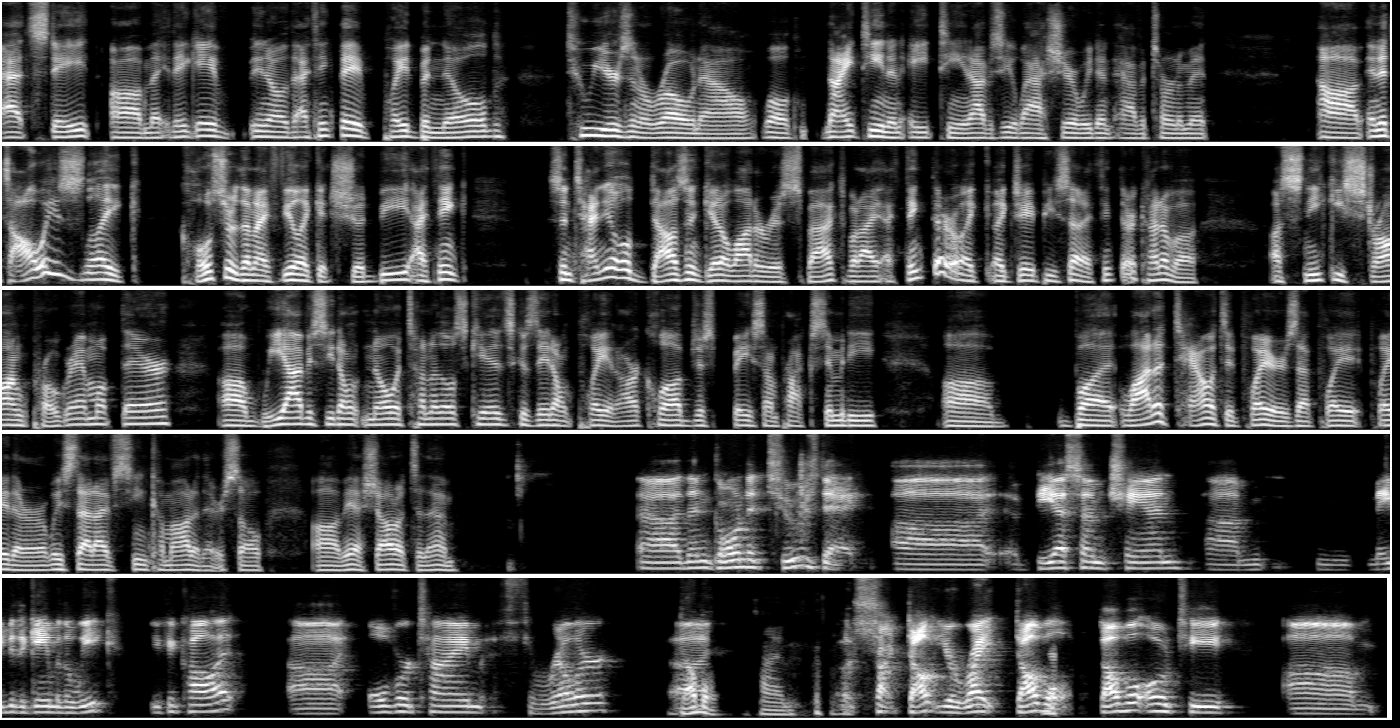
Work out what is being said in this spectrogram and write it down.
at state. Um, they, they gave you know I think they played Benilde two years in a row now. Well, 19 and 18. Obviously, last year we didn't have a tournament. Uh, and it's always like closer than I feel like it should be. I think Centennial doesn't get a lot of respect, but I, I think they're like like JP said, I think they're kind of a a sneaky strong program up there. Um, we obviously don't know a ton of those kids because they don't play in our club just based on proximity. Uh, but a lot of talented players that play play there, or at least that I've seen come out of there. So um, yeah, shout out to them. Uh, then going to Tuesday, uh, BSM Chan, um, maybe the game of the week, you could call it. Uh, overtime thriller. Uh, double time. oh, sorry, double, you're right. Double, double OT. Um,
